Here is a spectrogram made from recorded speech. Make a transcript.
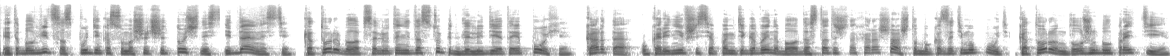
Это был вид со спутника сумасшедшей точности и дальности, который был абсолютно недоступен для людей этой эпохи. Карта, укоренившаяся в памяти Гавейна, была достаточно хороша, чтобы указать ему путь, который он должен был пройти.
